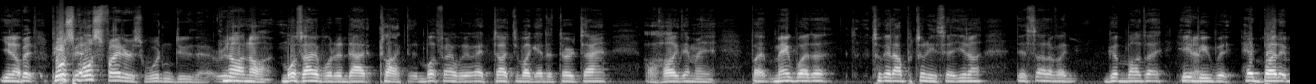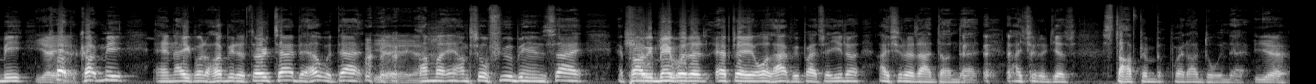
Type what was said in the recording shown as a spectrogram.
you know, But most people- most fighters wouldn't do that. Really. no, no. Most fighters would have not clocked it. Most fighters would have touched him again the third time or hugged him. And, but Mayweather took an opportunity. He said, you know, this sort of a good mother hit Yeah. me with, head butted me, Yeah, cut, yeah. cut me, and now you're going to hug me the third time? The hell with that. Yeah, yeah, yeah. I'm, uh, I'm so fuming inside. And probably Sure, sure. Mayweather, after it all happened, probably said, you know, I should have not done that. I should have just stopped him without doing that. Yeah,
